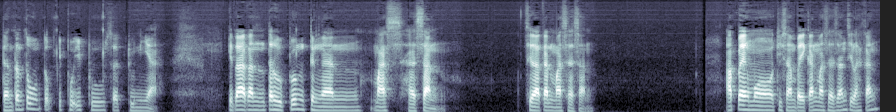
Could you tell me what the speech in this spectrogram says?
dan tentu untuk ibu-ibu sedunia. Kita akan terhubung dengan Mas Hasan. Silakan Mas Hasan. Apa yang mau disampaikan Mas Hasan silahkan.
